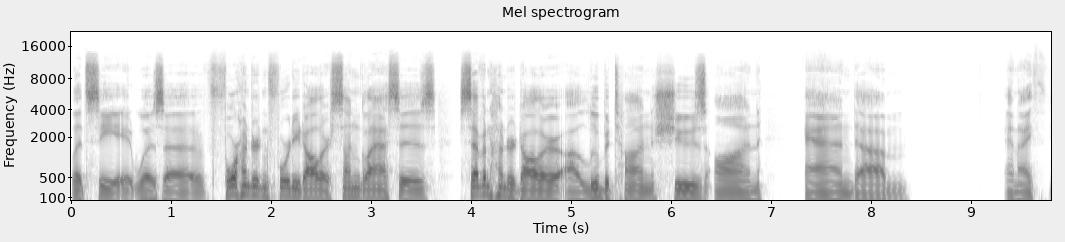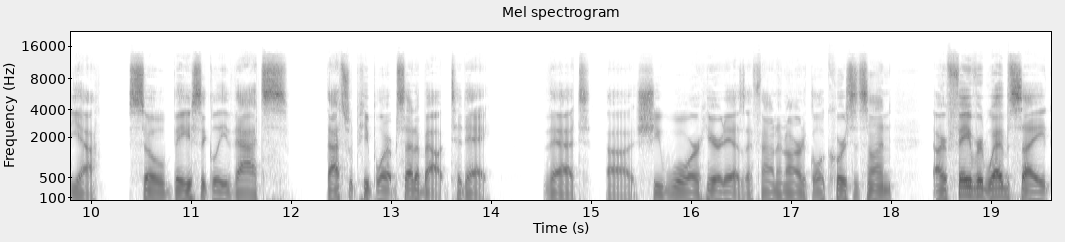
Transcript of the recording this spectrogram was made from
let's see, it was a four hundred and forty dollar sunglasses, seven hundred dollar uh, Louboutin shoes on, and um, and I yeah. So basically, that's that's what people are upset about today. That uh, she wore. Here it is. I found an article. Of course, it's on our favorite website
